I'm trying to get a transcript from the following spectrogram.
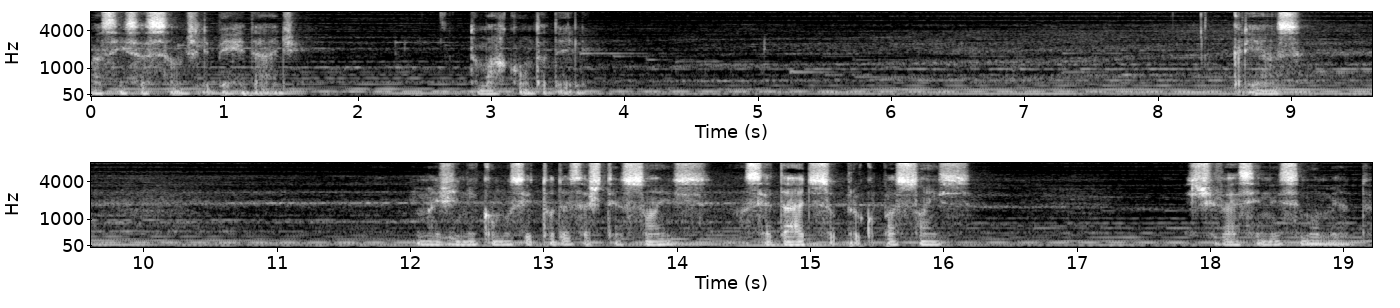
uma sensação de liberdade tomar conta dele. Criança, imagine como se todas as tensões ansiedades ou preocupações estivessem nesse momento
